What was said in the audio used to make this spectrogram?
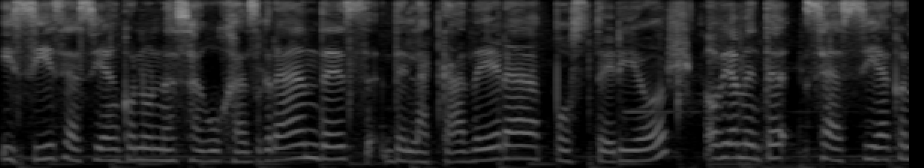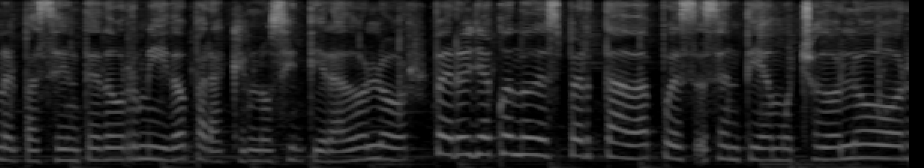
Y sí, se hacían con unas agujas grandes de la cadera posterior. Obviamente se hacía con el paciente dormido para que no sintiera dolor, pero ya cuando despertaba pues sentía mucho dolor,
